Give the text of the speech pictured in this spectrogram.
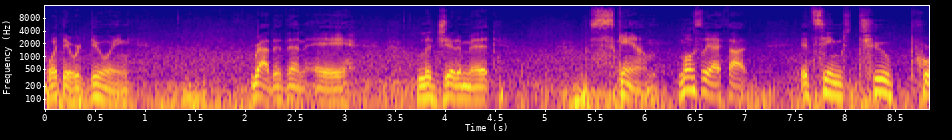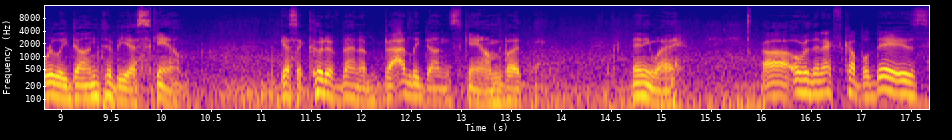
what they were doing, rather than a legitimate scam. Mostly, I thought it seemed too poorly done to be a scam. I guess it could have been a badly done scam, but anyway, uh, over the next couple days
